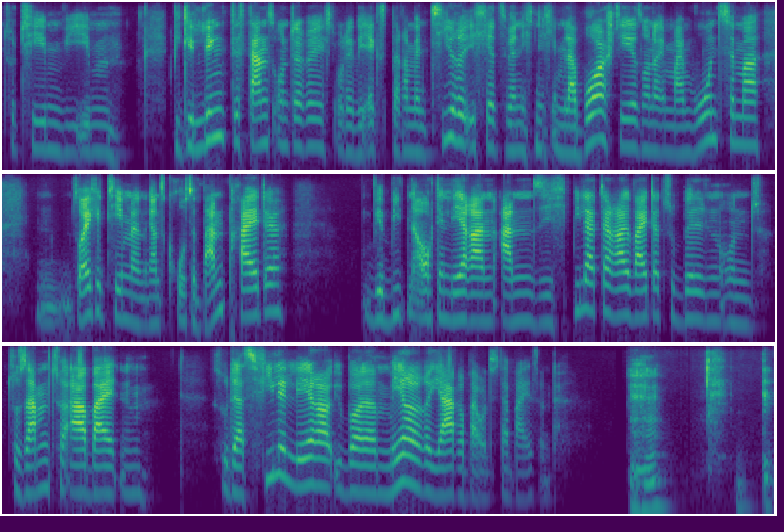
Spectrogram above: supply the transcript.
zu Themen wie eben, wie gelingt Distanzunterricht oder wie experimentiere ich jetzt, wenn ich nicht im Labor stehe, sondern in meinem Wohnzimmer. Solche Themen, eine ganz große Bandbreite wir bieten auch den Lehrern an, sich bilateral weiterzubilden und zusammenzuarbeiten, sodass viele Lehrer über mehrere Jahre bei uns dabei sind. Mhm. Be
